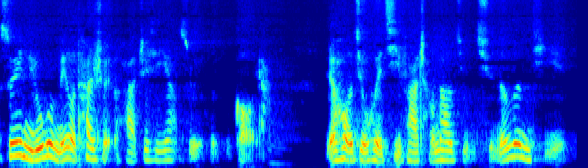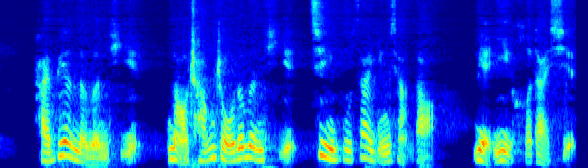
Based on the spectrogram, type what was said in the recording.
所以你如果没有碳水的话，这些营养素也会不够呀，然后就会激发肠道菌群的问题、排便的问题、脑肠轴的问题，进一步再影响到免疫和代谢。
